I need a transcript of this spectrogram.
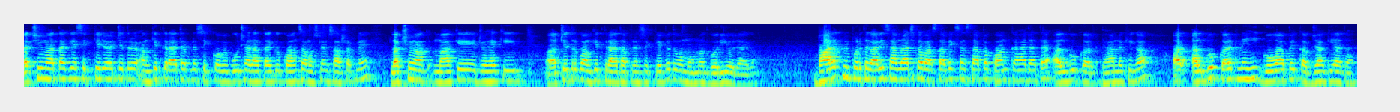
लक्ष्मी माता के सिक्के जो है चित्र अंकित कराए थे अपने सिक्कों पे, पूछा जाता है कि कौन सा मुस्लिम शासक ने लक्ष्मी माँ के जो है कि चित्र को अंकित कराया था अपने सिक्के पे तो वो मोहम्मद गौरी हो जाएगा। भारत में पुर्तगाली साम्राज्य का वास्तविक संस्थापक कौन कहा जाता है? अल्बुकर्क। ध्यान रखिएगा। और अल्बुकर्क ने ही गोवा पे कब्जा किया था।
